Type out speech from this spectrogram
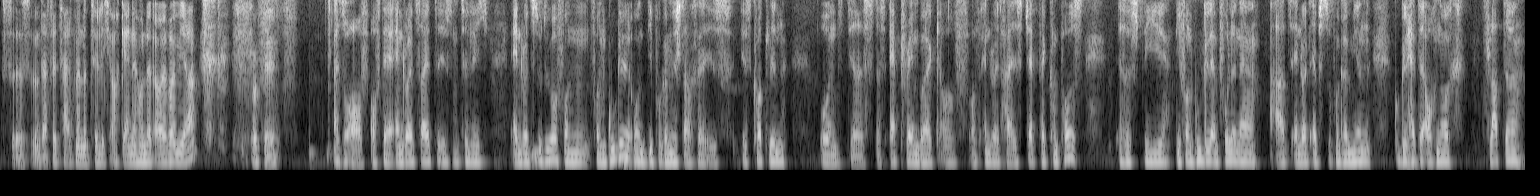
Das ist, und dafür zahlt man natürlich auch gerne 100 Euro im Jahr. Okay. Also auf, auf der Android-Seite ist natürlich Android Studio von, von Google und die Programmiersprache ist, ist Kotlin und das, das App-Framework auf, auf Android heißt Jetpack Compose. Es ist die, die von Google empfohlene Art, Android-Apps zu programmieren. Google hätte auch noch Flutter,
